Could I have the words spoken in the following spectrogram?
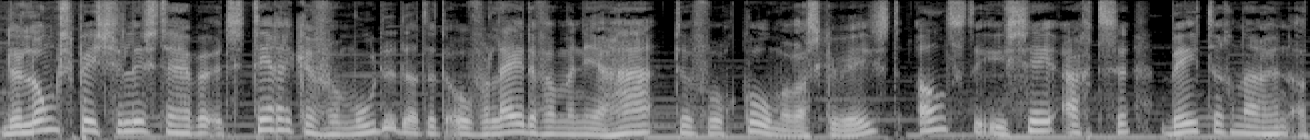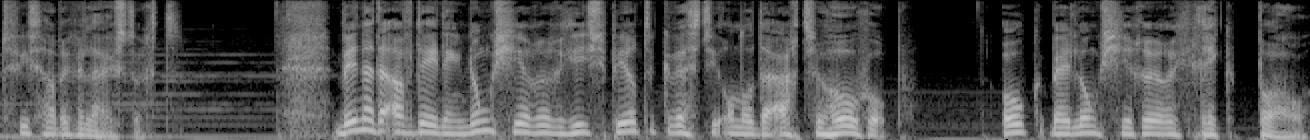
De longspecialisten hebben het sterke vermoeden dat het overlijden van meneer H. te voorkomen was geweest... als de IC-artsen beter naar hun advies hadden geluisterd. Binnen de afdeling longchirurgie speelt de kwestie onder de artsen hoog op. Ook bij longchirurg Rick Paul.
